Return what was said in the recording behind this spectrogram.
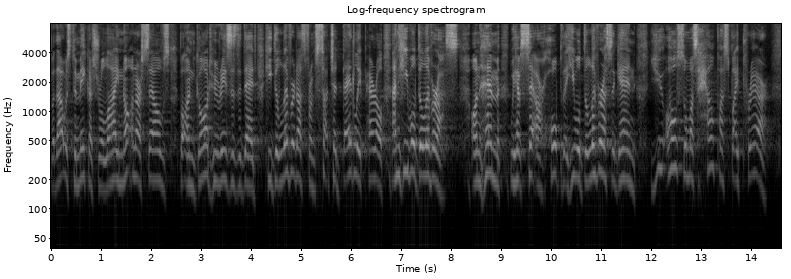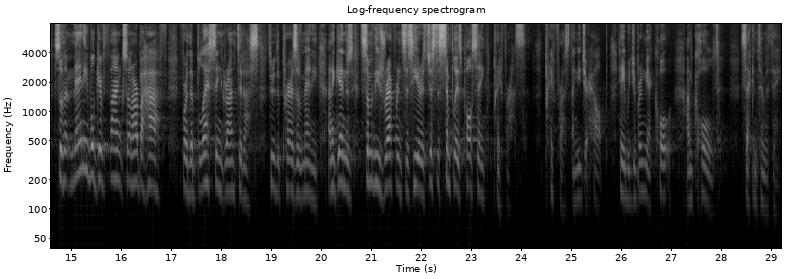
but that was to make us rely not on ourselves, but on God who raises the dead. He delivered us from such a deadly peril, and He will deliver us. On Him we have set our hope that He will deliver us again. You also must help us by prayer, so that many will give thanks on our behalf for the blessing granted us through the prayers of many. And again, there's some of these references here is just as simply as Paul saying, Pray for us. Pray for us. I need your help. Hey, would you bring me a coat? I'm cold. Second Timothy.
